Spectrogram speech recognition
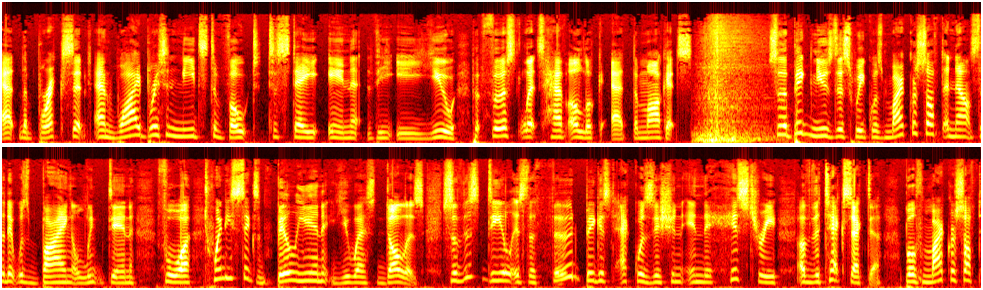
at the Brexit and why Britain needs to vote to stay in the EU. But first, let's have a look at the markets. So the big news this week was Microsoft announced that it was buying LinkedIn for 26 billion US dollars. So this deal is the third biggest acquisition in the history of the tech sector. Both Microsoft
